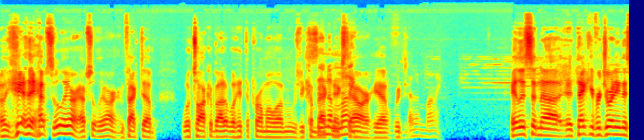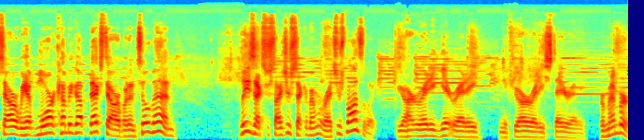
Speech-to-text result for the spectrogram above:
Oh yeah, they absolutely are. Absolutely are. In fact, um, we'll talk about it. We'll hit the promo when we come Send back next money. hour. Yeah. We're, Send them money. hey, listen. Uh, thank you for joining this hour. We have more coming up next hour. But until then, please exercise your Second Amendment rights responsibly. If you aren't ready, get ready. And if you are ready, stay ready. Remember,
